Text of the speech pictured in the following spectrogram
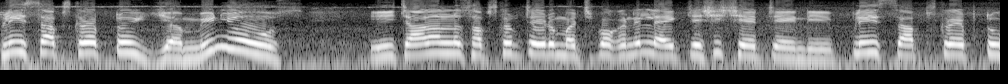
Please subscribe to ME news. ఈ ఛానల్ను సబ్స్క్రైబ్ చేయడం మర్చిపోకండి లైక్ చేసి షేర్ చేయండి. Please subscribe to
